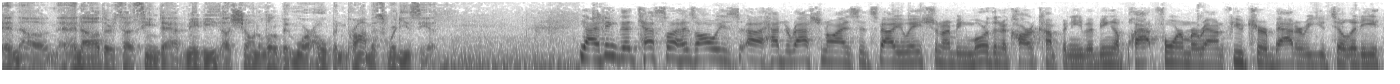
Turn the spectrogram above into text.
and, uh, and others uh, seem to have maybe uh, shown a little bit more hope and promise. Where do you see it? Yeah, I think that Tesla has always uh, had to rationalize its valuation on being more than a car company, but being a platform around future battery utility.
